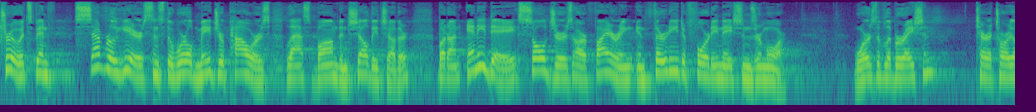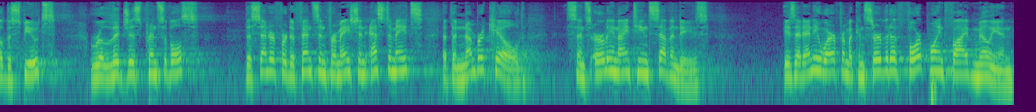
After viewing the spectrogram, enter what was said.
True, it's been several years since the world major powers last bombed and shelled each other, but on any day, soldiers are firing in 30 to 40 nations or more. Wars of liberation, territorial disputes, religious principles, the Center for Defense Information estimates that the number killed since early 1970s is at anywhere from a conservative 4.5 million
